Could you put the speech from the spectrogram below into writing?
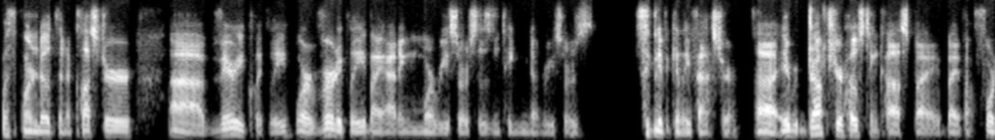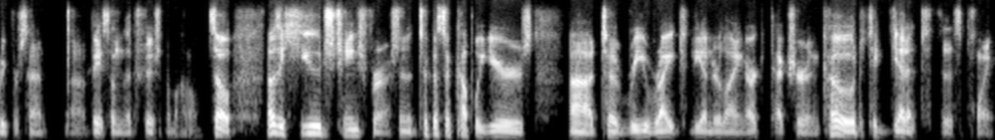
with more nodes in a cluster uh, very quickly or vertically by adding more resources and taking down resources significantly faster. Uh, it drops your hosting cost by by about 40% uh, based on the traditional model. So that was a huge change for us, and it took us a couple years uh, to rewrite the underlying architecture and code to get it to this point.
